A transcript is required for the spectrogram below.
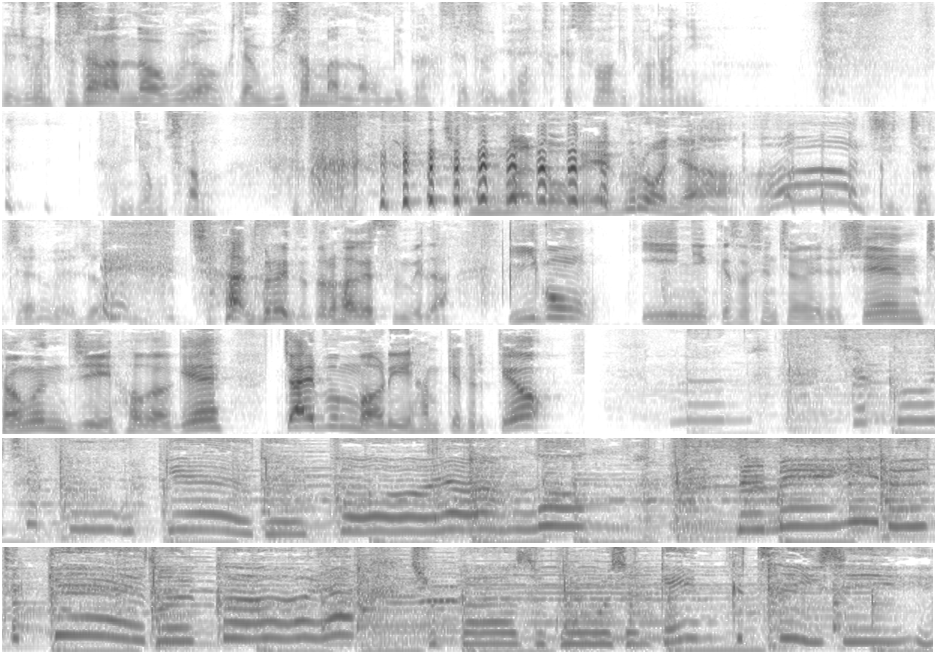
요즘은 주산 안 나오고요. 그냥 위산만 나옵니다. 새벽에. 어떻게 수학이 변하니? 변정수. 참. 정말 너 왜 그러냐? 아, 진짜 쟤는 왜 저러냐? 자, 노래 듣도록 하겠습니다. 2022님께서 신청해주신 정은지 허각의 짧은 머리 함께 들을게요. 자꾸 자꾸 웃게 될 거야. 넌내 매일을 듣게 될 거야. 주파수 고정 게임 끝이지.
